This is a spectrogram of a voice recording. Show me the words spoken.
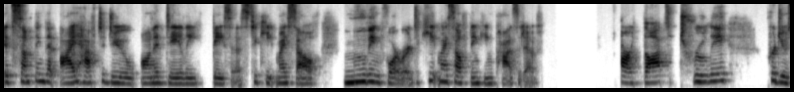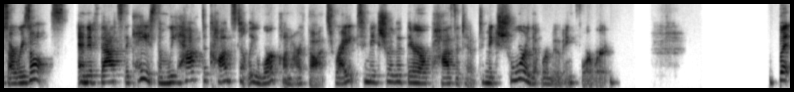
It's something that I have to do on a daily basis to keep myself moving forward, to keep myself thinking positive. Our thoughts truly produce our results. And if that's the case, then we have to constantly work on our thoughts, right? To make sure that they are positive, to make sure that we're moving forward. But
